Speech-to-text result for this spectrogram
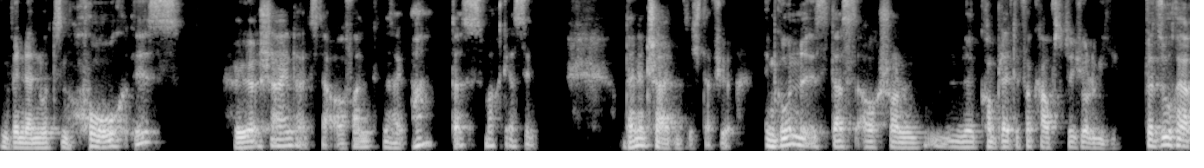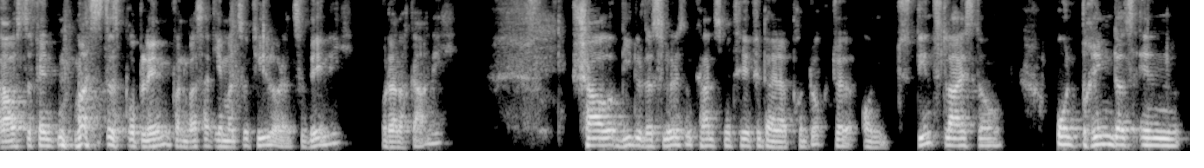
Und wenn der Nutzen hoch ist, höher scheint als der Aufwand, dann sagt, ah, das macht ja Sinn. Und dann entscheiden sie sich dafür. Im Grunde ist das auch schon eine komplette Verkaufspsychologie. Versuche herauszufinden, was ist das Problem, von was hat jemand zu viel oder zu wenig oder noch gar nicht. Schau, wie du das lösen kannst mit Hilfe deiner Produkte und Dienstleistungen und bring das in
